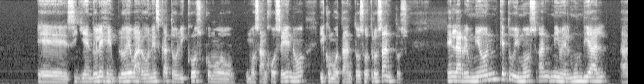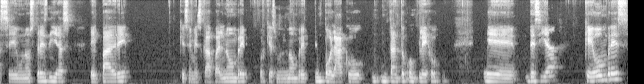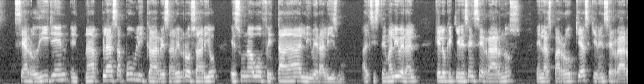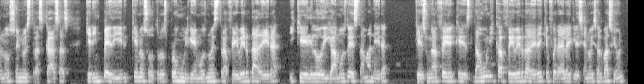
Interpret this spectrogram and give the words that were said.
eh, siguiendo el ejemplo de varones católicos como, como San José, ¿no? Y como tantos otros santos. En la reunión que tuvimos a nivel mundial hace unos tres días, el padre, que se me escapa el nombre porque es un nombre en polaco un tanto complejo, eh, decía que hombres se arrodillen en una plaza pública a rezar el rosario es una bofetada al liberalismo, al sistema liberal que lo que quiere es encerrarnos en las parroquias, quiere encerrarnos en nuestras casas, quiere impedir que nosotros promulguemos nuestra fe verdadera y que lo digamos de esta manera, que es una fe, que es la única fe verdadera y que fuera de la iglesia no hay salvación,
